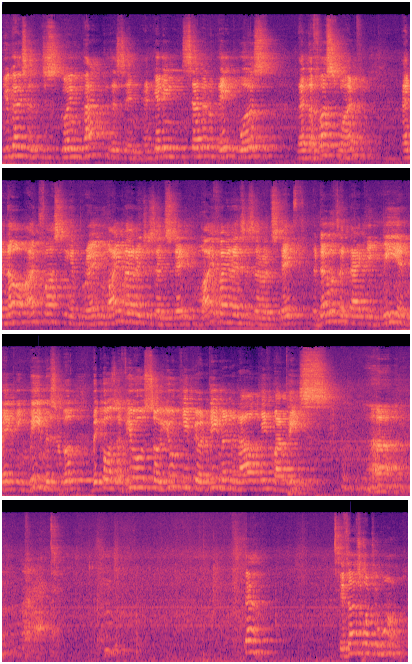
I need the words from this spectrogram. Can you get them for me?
you guys are just going back to the sin and getting seven or eight worse than the first one. And now I'm fasting and praying. My marriage is at stake. My finances are at stake. The devil's attacking me and making me miserable because of you. So you keep your demon and I'll keep my peace. Uh. Yeah. If that's what you want.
